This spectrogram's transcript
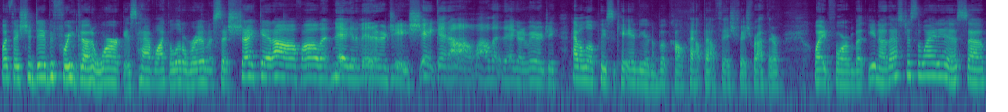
What they should do before you go to work is have like a little room that says, shake it off, all that negative energy, shake it off, all that negative energy. Have a little piece of candy in a book called Pout Pout Fish Fish right there waiting for them. But, you know, that's just the way it is. So,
